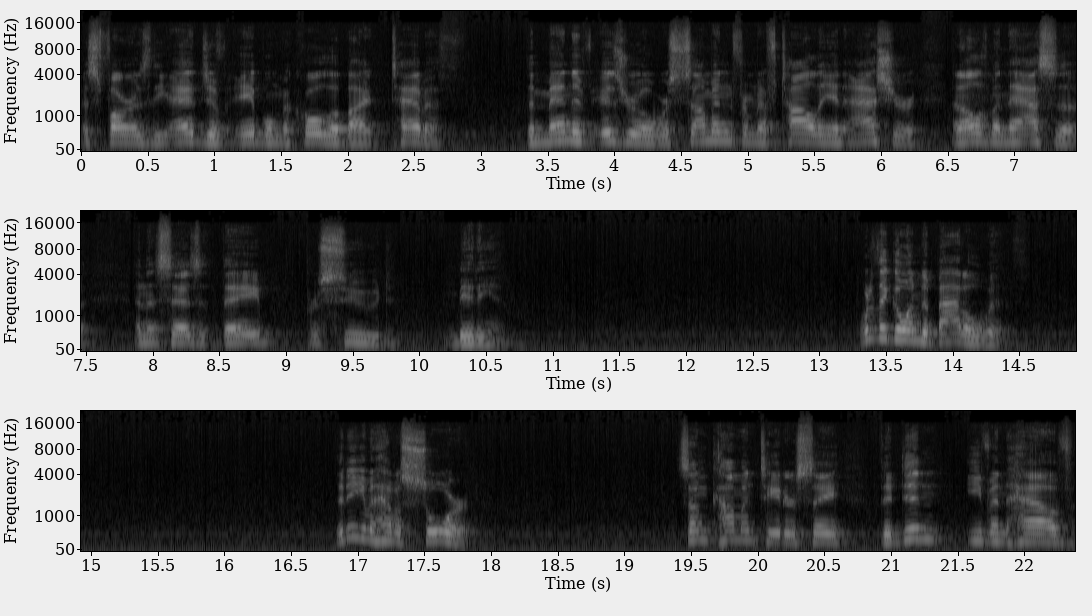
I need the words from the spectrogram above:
as far as the edge of Abel Mecholah by Tabbath. The men of Israel were summoned from Naphtali and Asher and all of Manasseh, and it says that they pursued Midian. What did they go into battle with? They didn't even have a sword. Some commentators say they didn't even have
